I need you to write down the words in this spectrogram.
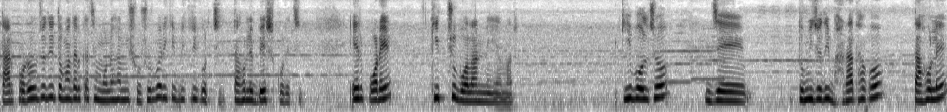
তারপরেও যদি তোমাদের কাছে মনে হয় আমি শ্বশুরবাড়িকে বিক্রি করছি, তাহলে বেশ করেছি। এরপরে কিচ্ছু বলার নেই আমার। কি বলছো? যে তুমি যদি ভাড়া থাকো, তাহলে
